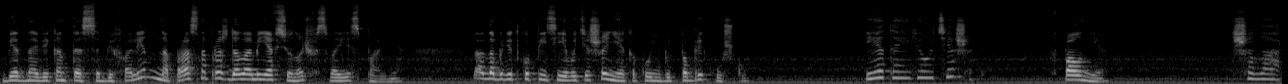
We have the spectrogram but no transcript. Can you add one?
Бедная виконтесса Бифалин напрасно прождала меня всю ночь в своей спальне. Надо будет купить ей в утешение какую-нибудь побрякушку. И это ее утешит? Вполне. Шелар,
